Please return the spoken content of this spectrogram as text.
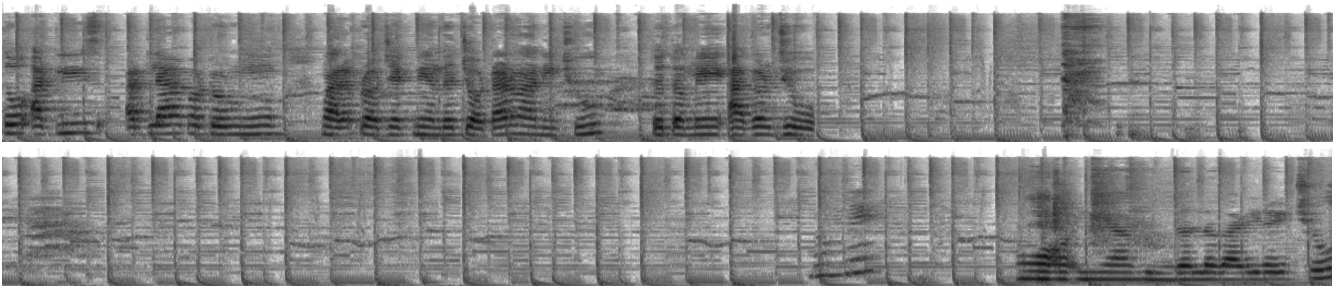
તો આટલી આટલા કઠોળ હું મારા પ્રોજેક્ટની અંદર ચોંટાડવાની છું. તો તમે આગળ જુઓ. હું અહીંયા ગુંદર લગાડી રહી છું.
